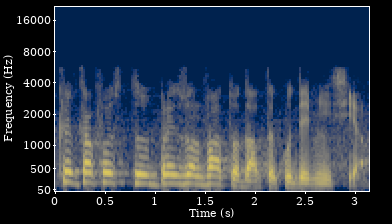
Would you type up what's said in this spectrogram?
cred că a fost rezolvat odată cu demisia.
